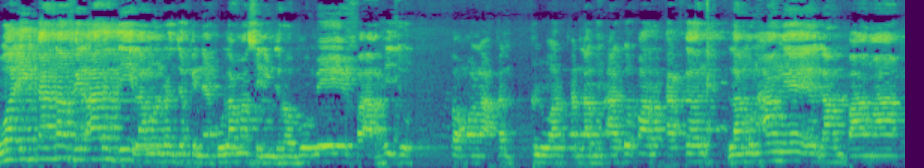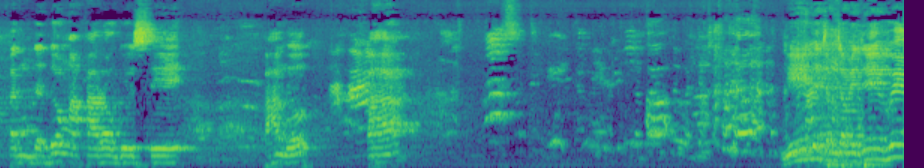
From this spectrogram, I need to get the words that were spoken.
Wa ingkana fil ardi lamun rezekine kula masih ning jero bumi fa ahiju tongolaken keluarkan lamun ado parakaken lamun angel gampang akan dedong karo Gusti. Paham Bu? Paham? Gini jam-jam dewe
